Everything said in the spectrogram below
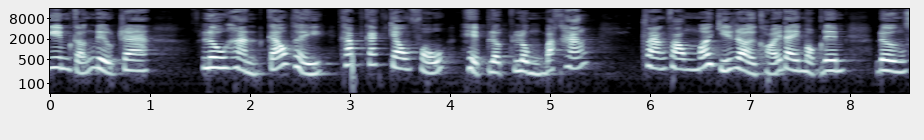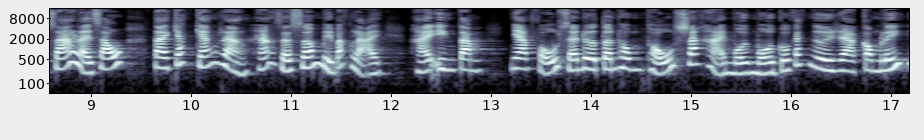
nghiêm cẩn điều tra, lưu hành cáo thị khắp các châu phủ, hiệp lực lùng bắt hắn. Phan Phong mới chỉ rời khỏi đây một đêm, đường xá lại xấu, ta chắc chắn rằng hắn sẽ sớm bị bắt lại. Hãy yên tâm, nhà phủ sẽ đưa tên hung thủ sát hại muội muội của các ngươi ra công lý.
